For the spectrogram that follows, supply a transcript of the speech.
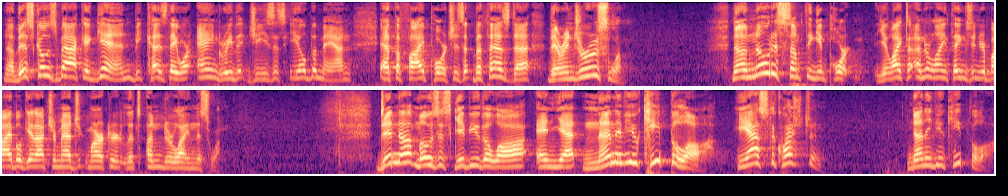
Now, this goes back again because they were angry that Jesus healed the man at the five porches at Bethesda there in Jerusalem. Now, notice something important. You like to underline things in your Bible, get out your magic marker. Let's underline this one. Did not Moses give you the law, and yet none of you keep the law? He asked the question. None of you keep the law.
